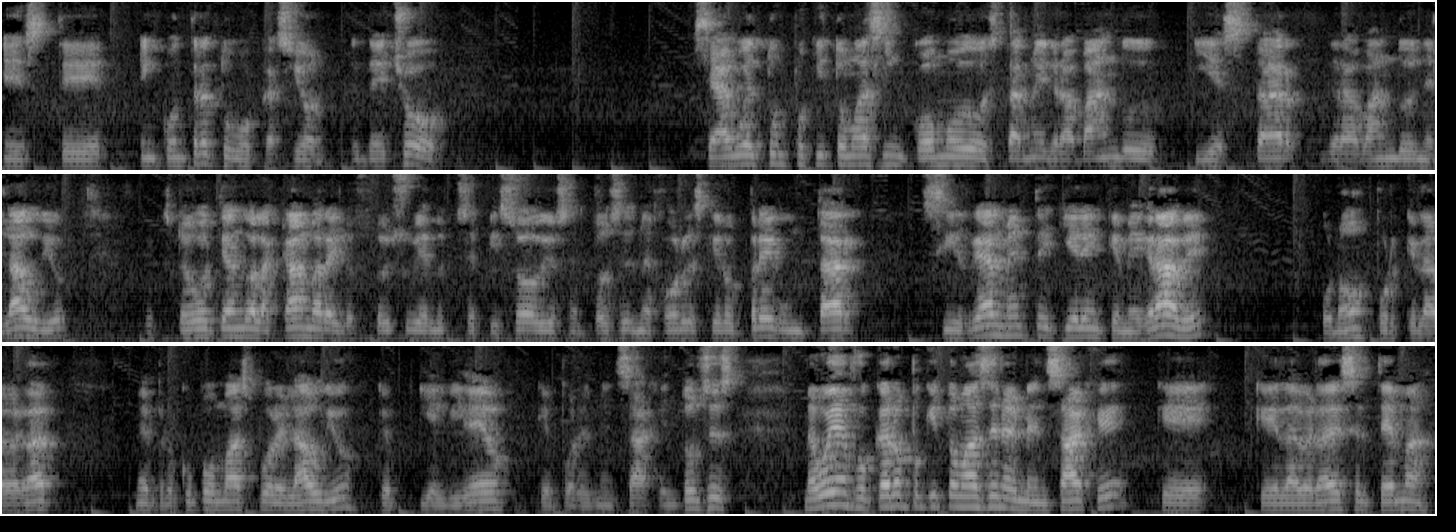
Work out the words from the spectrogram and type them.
este encontrar tu vocación. De hecho, se ha vuelto un poquito más incómodo estarme grabando y estar grabando en el audio, porque estoy volteando a la cámara y los estoy subiendo estos episodios, entonces mejor les quiero preguntar si realmente quieren que me grabe o no, porque la verdad me preocupo más por el audio y el video que por el mensaje. Entonces me voy a enfocar un poquito más en el mensaje, que, que la verdad es el tema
